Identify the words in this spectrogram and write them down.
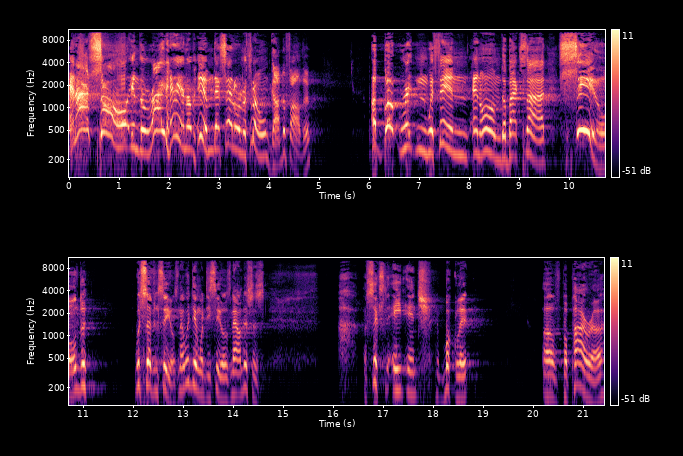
And I saw in the right hand of him that sat on the throne, God the Father, a book written within and on the backside, sealed with seven seals. Now we're dealing with these seals. Now this is a six to eight inch booklet of papyrus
